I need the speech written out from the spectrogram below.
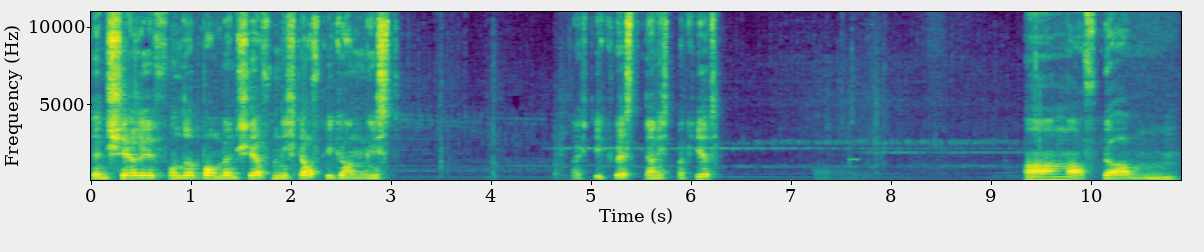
den Sheriff und der Bombenschärfen nicht aufgegangen ist. Habe ich die Quest gar nicht markiert? Armaufgaben.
